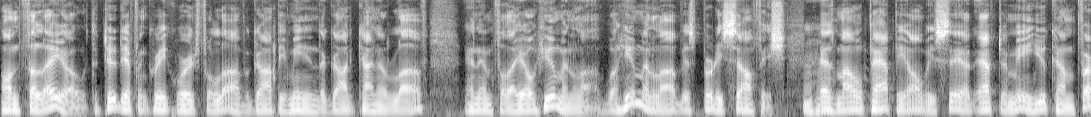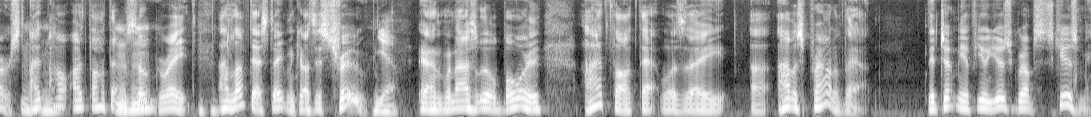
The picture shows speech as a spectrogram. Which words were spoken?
on phileo, the two different Greek words for love. Agape meaning the God kind of love, and then phileo, human love. Well, human love is pretty selfish, mm-hmm. as my old pappy always said. After me, you come 1st I, mm-hmm. thought- I thought that was so mm-hmm. great. I love that statement because it's true. Yeah. And when I was a little boy, I thought that was a. Uh, I was proud of that. It took me a few years to grow up. Excuse me.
